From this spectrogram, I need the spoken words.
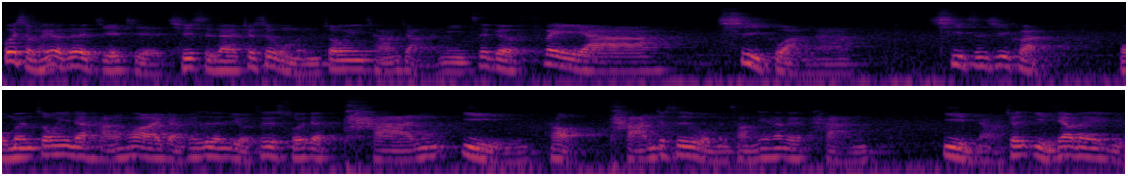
为什么有这个结节？其实呢，就是我们中医常讲的，你这个肺啊、气管啊、气支气管，我们中医的行话来讲，就是有这个所谓的痰饮。好，痰就是我们常见那个痰饮啊，就是饮料那个饮。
